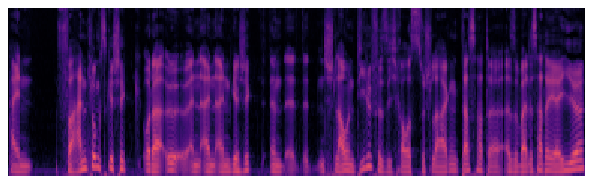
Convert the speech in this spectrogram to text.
ein Verhandlungsgeschick oder äh, ein, ein, ein Geschick, ein, äh, einen schlauen Deal für sich rauszuschlagen, das hat er. Also, weil das hat er ja hier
